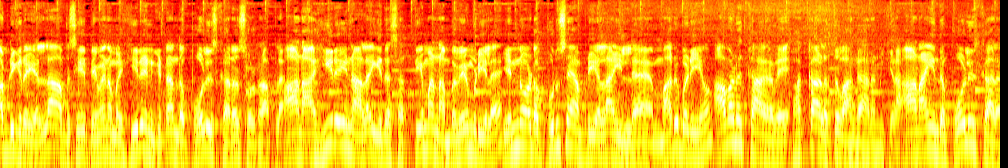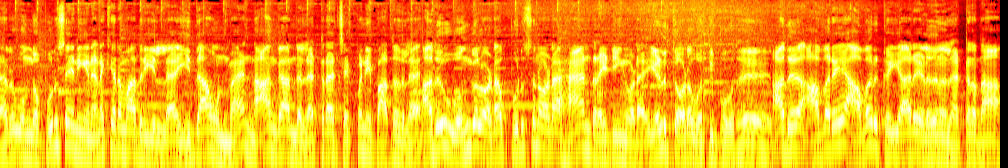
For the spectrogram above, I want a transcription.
அப்படிங்கிற எல்லா விஷயத்தையுமே நம்ம ஹீரோயின் கிட்ட அந்த போலீஸ்காரர் சொல்றாப்ல. ஆனா ஹீரோயினால இதை சத்தியமா நம்பவே முடியல. என்னோட புருஷன் அப்படியெல்லாம் இல்ல. மறுபடியும் அவனுக்காகவே வக்காலத்து வாங்க ஆரம்பிக்கிறான். ஆனா இந்த போலீஸ்காரர் உங்க புருஷன் நீங்க நினைக்கிற மாதிரி இல்ல. இதான் உண்மை. நாங்க அந்த லெட்டரை செக் பண்ணி பார்த்ததுல அது உங்களோட புருஷனோட ஹேண்ட் ரைட்டிங்கோட எழுத்தோட ஒத்தி போகுது அது அவரே அவர் கையாறு எழுதின லெட்டர் தான்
